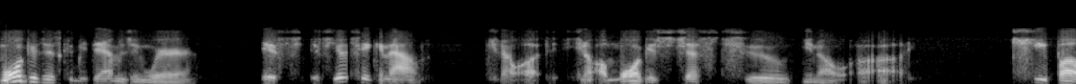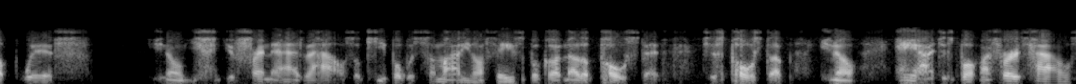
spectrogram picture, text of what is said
Mortgages can be damaging where if if you're taking out, you know, a, you know, a mortgage just to, you know, uh, keep up with, you know, your friend that has a house, or keep up with somebody on Facebook or another post that just post up, you know, hey, I just bought my first house,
